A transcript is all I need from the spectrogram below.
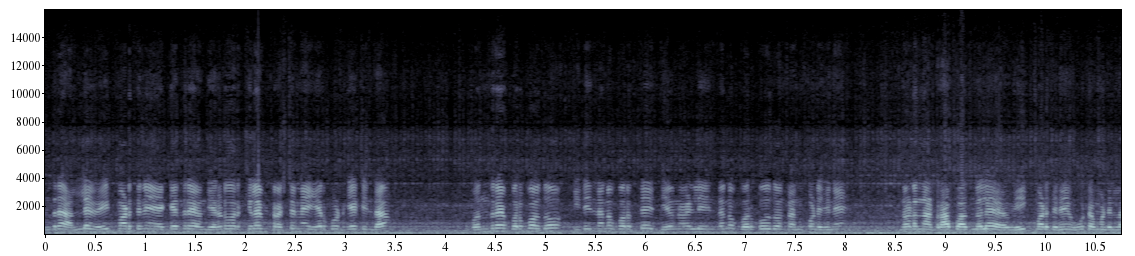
ಅಂದರೆ ಅಲ್ಲೇ ವೆಯ್ಟ್ ಮಾಡ್ತೀನಿ, ಯಾಕೆಂದರೆ ಒಂದು ಎರಡೂವರೆ ಕಿಲೋಮೀಟ್ರ್ ಅಷ್ಟೇ ಏರ್ಪೋರ್ಟ್ ಗೇಟಿಂದ ಬಂದರೆ ಬರ್ಬೋದು, ಇಲ್ಲಿಂದನೂ ಬರುತ್ತೆ, ದೇವನಹಳ್ಳಿಯಿಂದನೂ ಬರ್ಬೋದು ಅಂತ ಅಂದ್ಕೊಂಡಿದ್ದೀನಿ ನೋಡೋಣ ಡ್ರಾಪ್ ಆದಮೇಲೆ ವೆಯ್ಟ್ ಮಾಡ್ತೀನಿ, ಊಟ ಮಾಡಿಲ್ಲ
